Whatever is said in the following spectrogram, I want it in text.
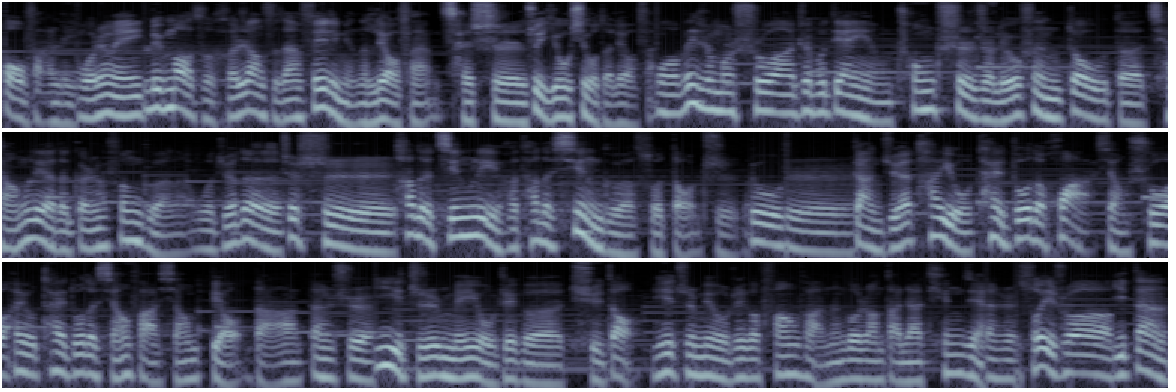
爆发力。我认为《绿帽子》和《让子弹飞》里面的廖凡才是最优秀的廖凡。我为什么说这部电影充斥着刘奋斗的强烈的个人风格呢？我觉得这是他的经历和他的性格所导致的，就是感觉他有太多的话想说，还有太多的想法想表达，但是一直没有这个渠道，一直没有这个方法能够让大家听见。但是所以说，一旦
